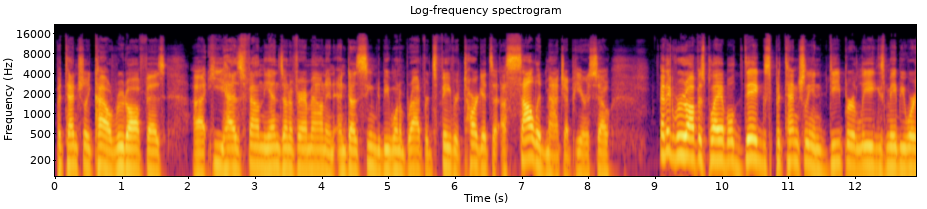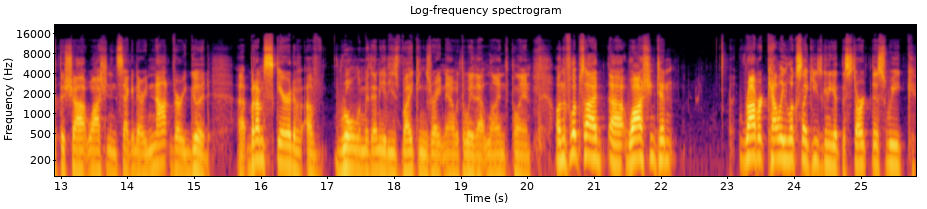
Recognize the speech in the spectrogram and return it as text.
potentially Kyle Rudolph, as uh, he has found the end zone a fair amount and, and does seem to be one of Bradford's favorite targets. A, a solid matchup here. So I think Rudolph is playable. Diggs potentially in deeper leagues, maybe worth a shot. Washington secondary, not very good. Uh, but I'm scared of, of rolling with any of these Vikings right now with the way that line's playing. On the flip side, uh, Washington, Robert Kelley looks like he's going to get the start this week.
